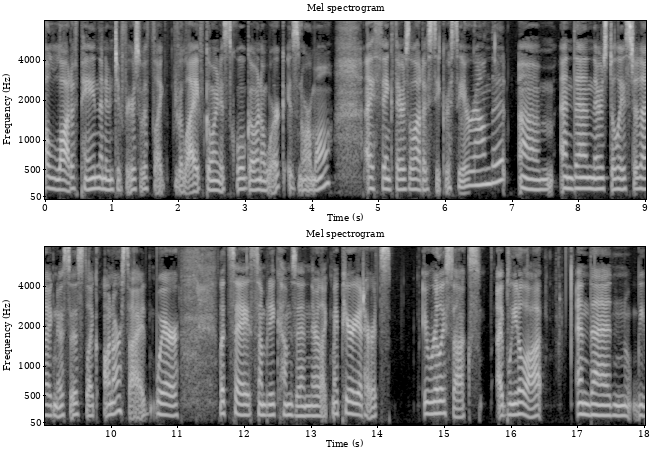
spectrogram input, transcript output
a lot of pain that interferes with like your life, going to school, going to work is normal. I think there's a lot of secrecy around it. Um, and then there's delays to diagnosis, like on our side, where let's say somebody comes in, they're like, my period hurts. It really sucks. I bleed a lot. And then we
